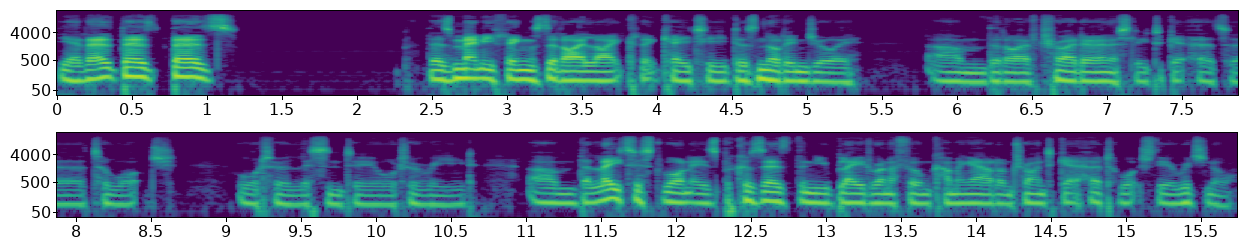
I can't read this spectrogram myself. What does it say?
Yeah, there, there's there's there's many things that I like that Katie does not enjoy um, that I've tried earnestly to get her to to watch or to listen to or to read. Um, the latest one is because there's the new Blade Runner film coming out. I'm trying to get her to watch the original,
